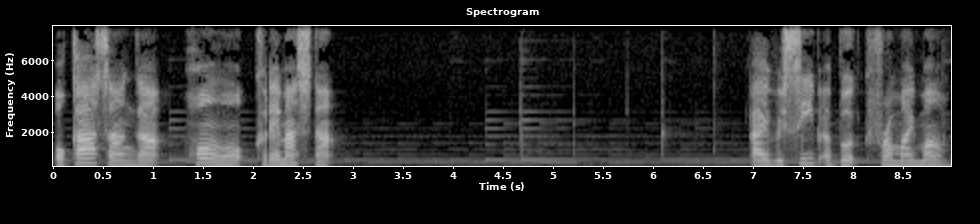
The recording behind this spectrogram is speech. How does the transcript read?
お母さんが本をくれました。I received a book from my mom.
